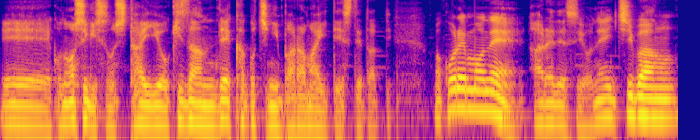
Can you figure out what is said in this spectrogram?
えーこのオシリスの死体を刻んで各地にばらまいて捨てたっていう、まあ、これもねあれですよね。一番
